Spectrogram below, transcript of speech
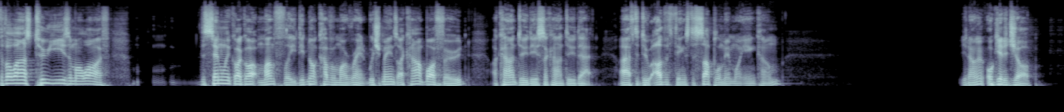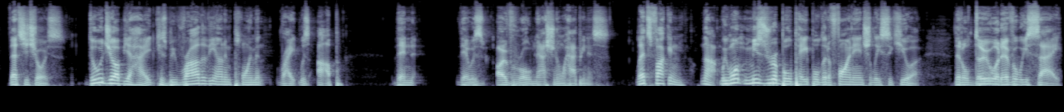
For the last two years of my life, the Centrelink I got monthly did not cover my rent, which means I can't buy food, I can't do this, I can't do that. I have to do other things to supplement my income, you know, or get a job. That's your choice. Do a job you hate because we'd rather the unemployment rate was up than there was overall national happiness. Let's fucking nah. We want miserable people that are financially secure that'll do whatever we say.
